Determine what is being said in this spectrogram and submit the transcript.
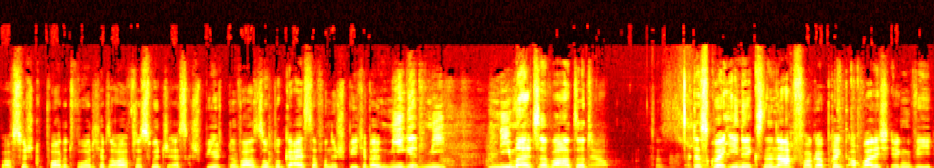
auf Switch geportet wurde. Ich habe es auch auf der Switch erst gespielt und war so begeistert von dem Spiel. Ich habe nie, nie, niemals erwartet, ja, das dass Square Enix einen Nachfolger bringt, auch weil ich irgendwie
